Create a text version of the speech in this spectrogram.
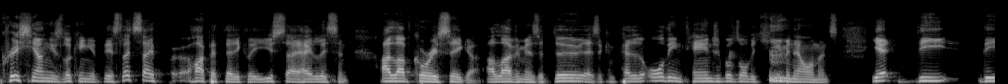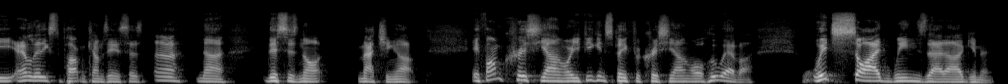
Chris Young is looking at this. Let's say, hypothetically, you say, Hey, listen, I love Corey Seager. I love him as a dude, as a competitor, all the intangibles, all the human elements. Yet the the analytics department comes in and says, uh, no, this is not matching up. If I'm Chris Young, or if you can speak for Chris Young or whoever, which side wins that argument?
